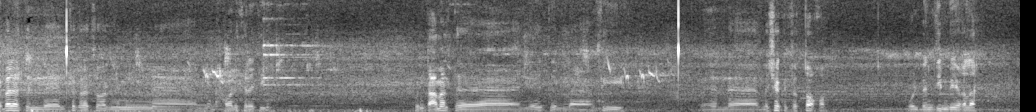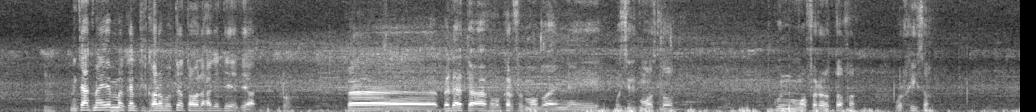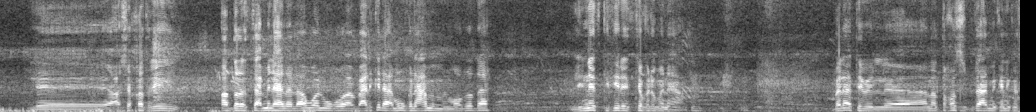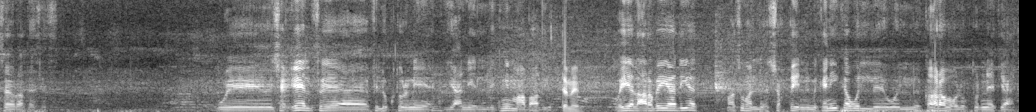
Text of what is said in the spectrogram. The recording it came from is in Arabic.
هي بدأت ال- الفكرة تسألني من آه، من حوالي سنتين كنت عملت آه، لقيت في المشاكل في الطاقة والبنزين بيغلى. من ساعة ما أيام ما كانت الكهرباء بتقطع ولا حاجات ديت يعني آه. فبدأت أفكر في الموضوع إن إيه وسيلة مواصلات تكون موفرة للطاقة ورخيصة. عشان خاطر إيه أقدر أستعملها أنا الأول وبعد كده ممكن أعمم الموضوع ده لناس كتير يستفادوا منها يعني. بدأت بال... أنا التخصص بتاعي ميكانيكا سيارات أساسا. وشغال في في الإلكترونيات يعني الاتنين مع بعضهم تمام. وهي العربية ديت مقسومه الشقين الميكانيكا وال- والكهرباء والإلكترونيات يعني.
